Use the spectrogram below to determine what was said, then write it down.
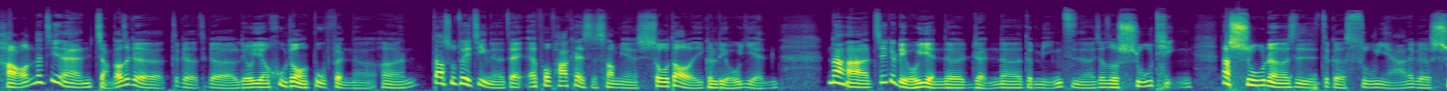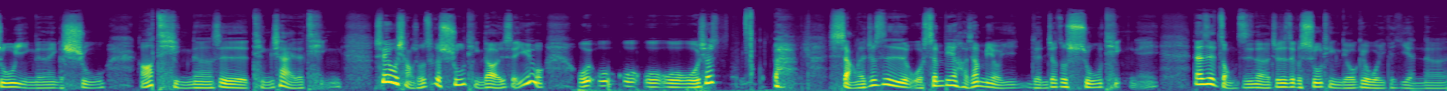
好，那既然讲到这个这个这个留言互动的部分呢，嗯，大叔最近呢在 Apple Podcast 上面收到了一个留言，那这个留言的人呢的名字呢叫做舒婷，那舒呢是这个苏牙那个输赢的那个输，然后停呢是停下来的停，所以我想说这个舒婷到底是谁？因为我我我我我我我就想了，就是我身边好像没有一人叫做舒婷诶，但是总之呢，就是这个舒婷留给我一个言呢，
